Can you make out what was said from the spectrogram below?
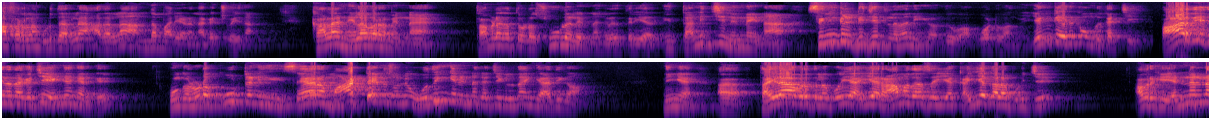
ஆஃபர்லாம் கொடுத்தாருல? அதெல்லாம் அந்த மாதிரியான நகைச்சுவை தான். கள நிலவரம் என்ன? தமிழகத்தோட சூழல் என்னங்கிறது தெரியாது. நீ தனிச்சு நின்னா சிங்கிள் டிஜிட்ல தான் நீங்க வந்து ஓட்டு வாங்குவீங்க. எங்க இருக்கு உங்க கட்சி? பாரதிய ஜனதா கட்சி எங்கெங்க இருக்கு? உங்களோட கூட்டணி சேர மாட்டேன்னு சொல்லி ஒதுங்கி நின்ன கட்சிகள் தான் இங்க அதிகம். நீங்க அஹ், தைலாபுரத்துல போய் ஐயா ராமதாஸ் ஐயா கையை காலை பிடிச்சி அவருக்கு என்னென்ன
